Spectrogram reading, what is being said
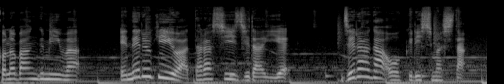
この番組はエネルギーを新しい時代へジェラがお送りしました。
